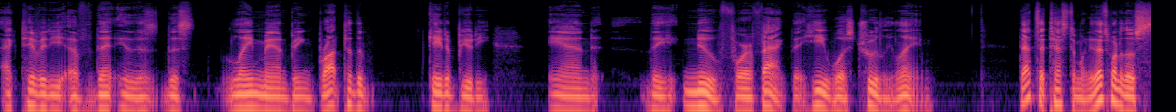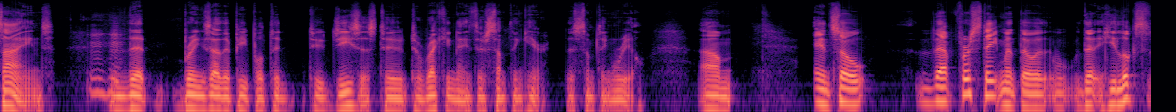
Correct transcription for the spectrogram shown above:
activity of the, this, this lame man being brought to the gate of beauty, and they knew for a fact that he was truly lame. That's a testimony. That's one of those signs that brings other people to, to Jesus to, to recognize there's something here, there's something real. Um, and so that first statement, though, that he looks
